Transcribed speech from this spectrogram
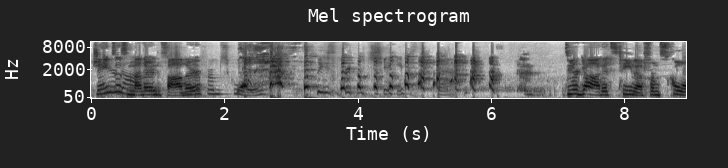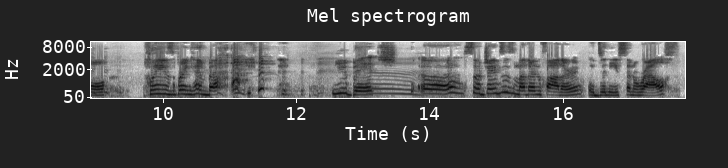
James's God, mother and father. Tina from school. Please bring James back. Dear God, it's Tina from school. Please bring him back. you bitch. Uh, so James's mother and father, Denise and Ralph,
